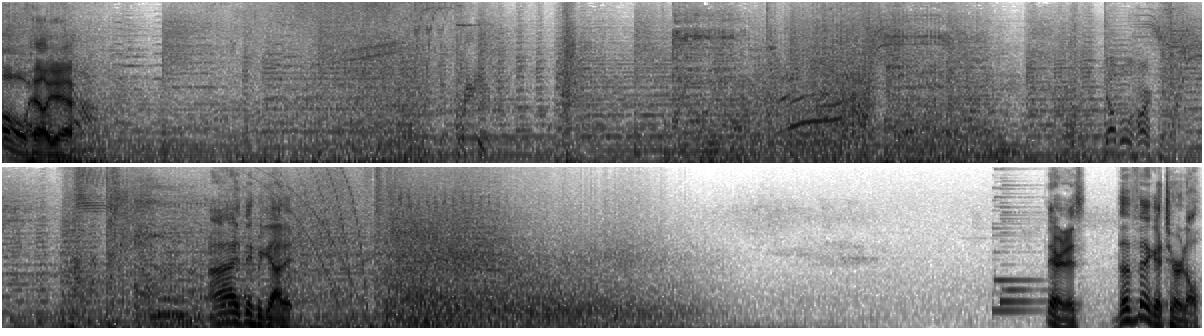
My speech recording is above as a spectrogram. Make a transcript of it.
Oh, hell yeah. Double Harken. I think we got it. There it is. The Vega Turtle.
